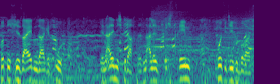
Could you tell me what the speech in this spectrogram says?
wird nicht viel sein und sage jetzt, oh, uh, die haben alle nicht gedacht. Das sind alle extrem positiv überrascht.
